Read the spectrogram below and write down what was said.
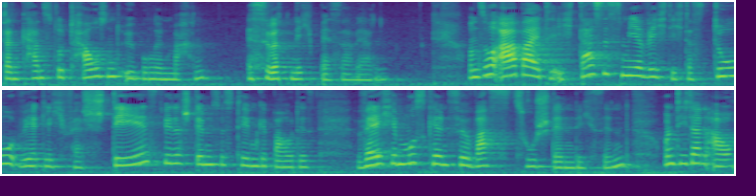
dann kannst du tausend Übungen machen, es wird nicht besser werden. Und so arbeite ich. Das ist mir wichtig, dass du wirklich verstehst, wie das Stimmsystem gebaut ist, welche Muskeln für was zuständig sind und die dann auch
